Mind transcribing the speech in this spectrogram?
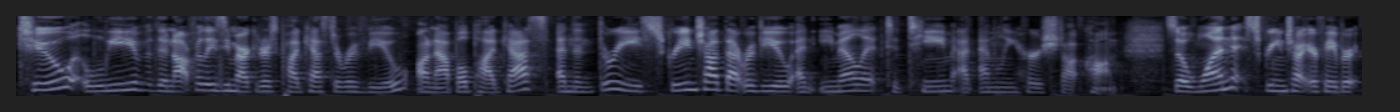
Two, leave the Not for Lazy Marketers podcast a review on Apple Podcasts. And then three, screenshot that review and email it to team at emilyhirsch.com. So, one, screenshot your favorite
